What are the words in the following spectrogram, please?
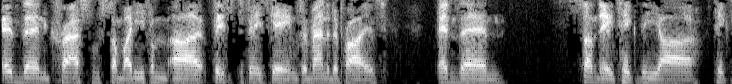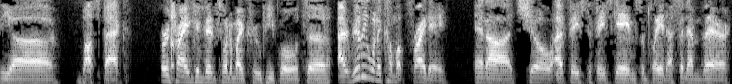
and then crash with somebody from uh, face-to-face games or mana deprived, and then Sunday take the uh, take the uh, bus back, or try and convince one of my crew people to. I really want to come up Friday and uh, chill at face-to-face games and play at FNM there.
